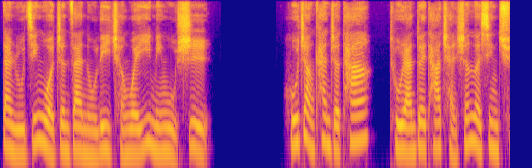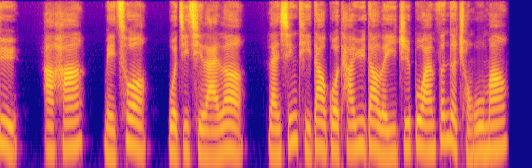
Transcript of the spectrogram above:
但如今我正在努力成为一名武士。”虎掌看着他，突然对他产生了兴趣。啊哈，没错，我记起来了。蓝星提到过，他遇到了一只不安分的宠物猫。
